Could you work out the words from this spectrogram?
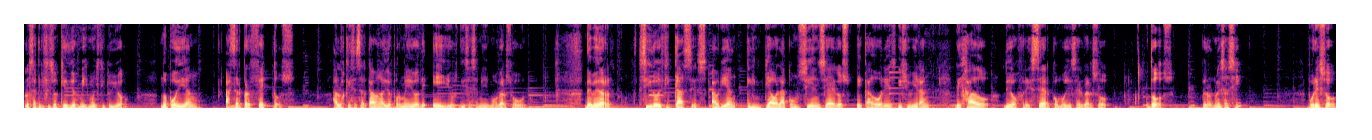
los sacrificios que Dios mismo instituyó no podían hacer perfectos a los que se acercaban a Dios por medio de ellos, dice ese mismo verso 1. De ver sido eficaces, habrían limpiado la conciencia de los pecadores y se hubieran dejado de ofrecer, como dice el verso 2. Pero no es así. Por eso,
